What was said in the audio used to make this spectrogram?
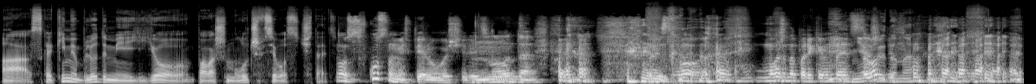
А с какими блюдами ее, по-вашему, лучше всего сочетать? Ну, с вкусными в первую очередь. Ну, да. То есть, ну, можно порекомендовать Неожиданно.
